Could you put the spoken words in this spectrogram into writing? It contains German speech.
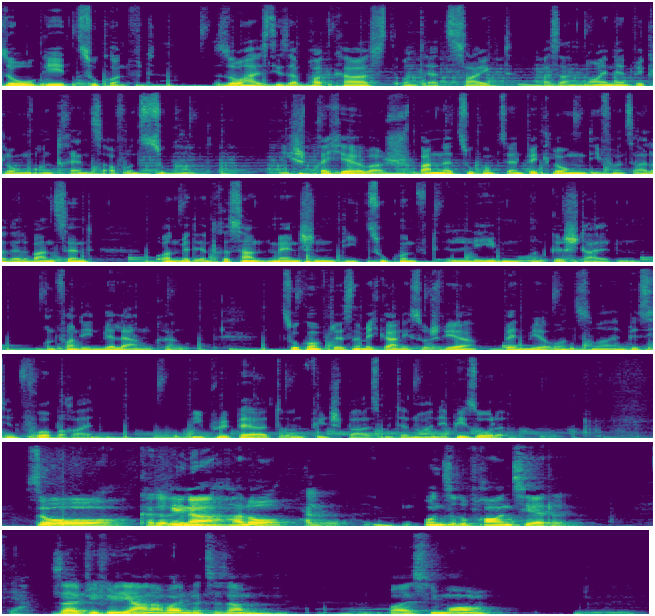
So geht Zukunft. So heißt dieser Podcast und er zeigt, was an neuen Entwicklungen und Trends auf uns zukommt. Ich spreche über spannende Zukunftsentwicklungen, die für uns alle relevant sind und mit interessanten Menschen, die Zukunft leben und gestalten und von denen wir lernen können. Zukunft ist nämlich gar nicht so schwer, wenn wir uns nur ein bisschen vorbereiten. Be prepared und viel Spaß mit der neuen Episode. So, Katharina, hallo. Hallo. Unsere Frau in Seattle. Seit wie vielen Jahren arbeiten wir zusammen bei Seymour?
